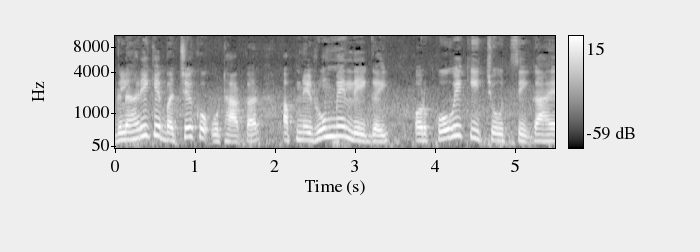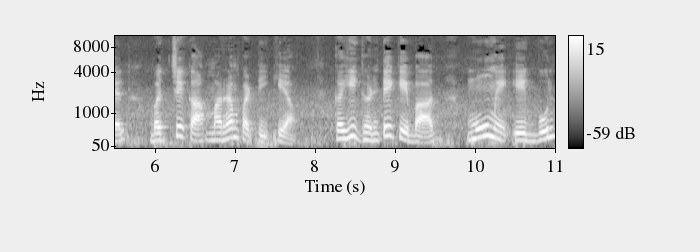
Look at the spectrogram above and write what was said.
गिलहरी के बच्चे को उठाकर अपने रूम में ले गई और कोवे की चोट से घायल बच्चे का मरहम पट्टी किया। कई घंटे के बाद मुँह में एक बूंद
